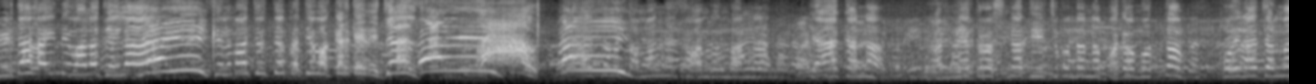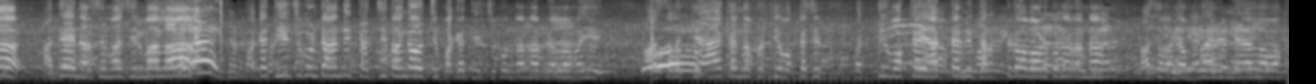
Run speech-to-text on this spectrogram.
విడుదలైంది వాళ్ళ జైలర్ సినిమా చూస్తే ప్రతి ఒక్కరికి విజయ్. తమన్నా సాంగ్ ఉందన్న క్యాక్ అన్న. రమ్య కృష్ణ తీర్చుకుందన్న పగ మొత్తం పోయిన జన్మ అదే నరసింహ సినిమాలో? పగ తీర్చుకుంటాంది ఖచ్చితంగా వచ్చి పగ తీర్చుకుందన్న పిల్లమయ్యి అసలు క్యాక్ అన్న ప్రతి ఒక్క ప్రతి ఒక్క యాక్టర్ని కరెక్ట్గా వాడుకున్నారన్న. అసలు డెబ్బై రెండేళ్ళ ఒక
